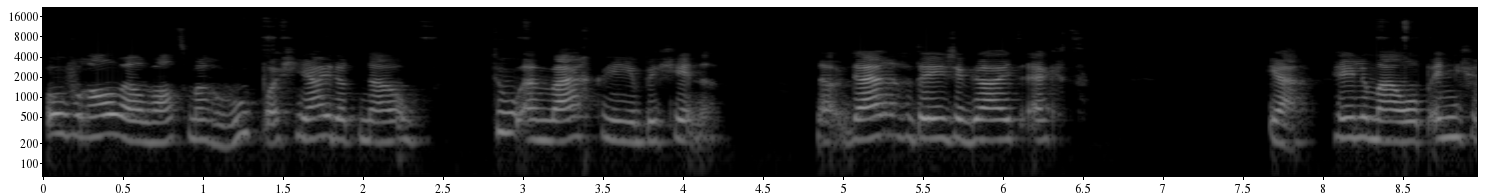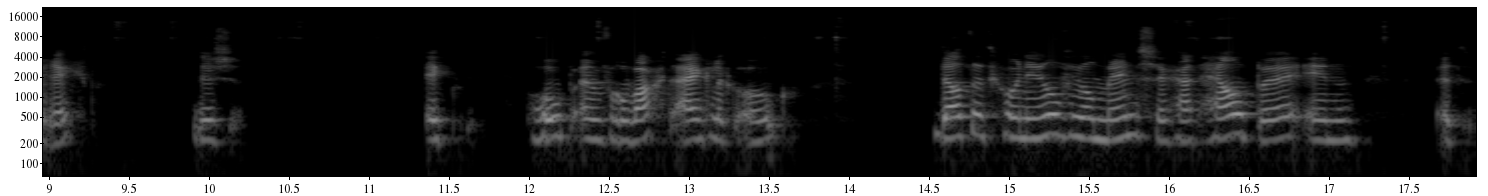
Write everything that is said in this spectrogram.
overal wel wat, maar hoe pas jij dat nou toe en waar kun je beginnen? Nou, daar is deze guide echt ja, helemaal op ingericht. Dus ik hoop en verwacht eigenlijk ook dat het gewoon heel veel mensen gaat helpen in het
